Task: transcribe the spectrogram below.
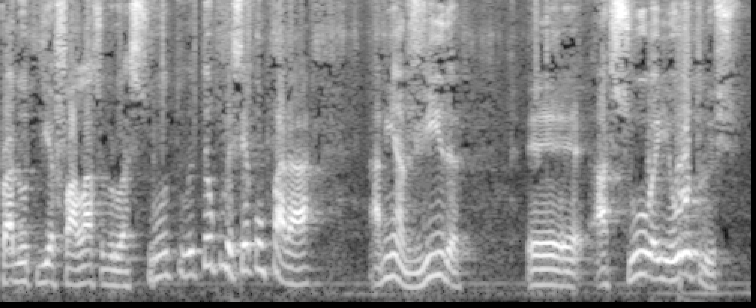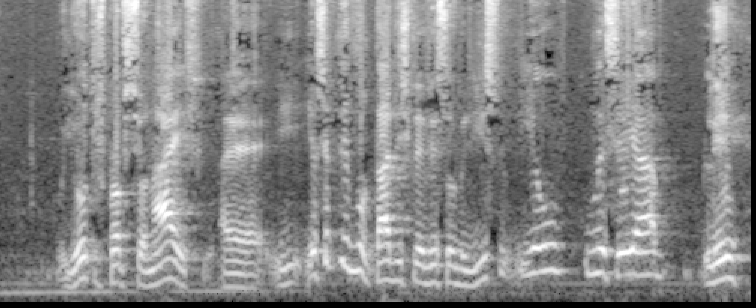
para no outro dia falar sobre o assunto. Então eu comecei a comparar a minha vida, é, a sua e outros e outros profissionais, é, e, eu sempre tive vontade de escrever sobre isso, e eu comecei a ler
